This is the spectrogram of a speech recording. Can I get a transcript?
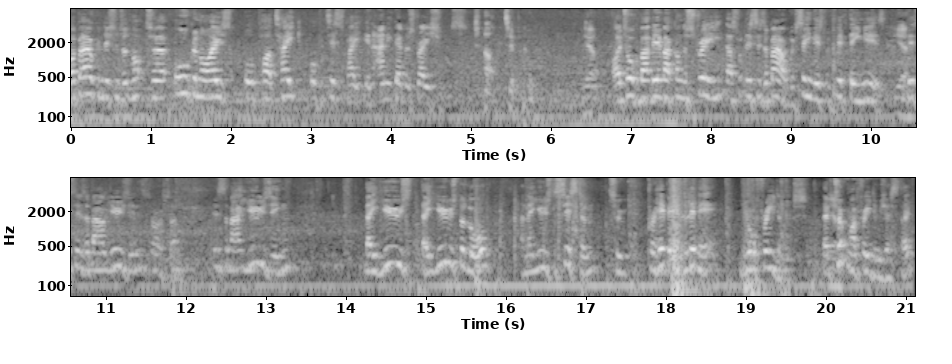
my bail conditions are not to organise or partake or participate in any demonstrations. Oh, typical. Yeah. I talk about being back on the street. That's what this is about. We've seen this for 15 years. Yeah. This is about using. Sorry, sir. This is about using. They use they use the law and they use the system to prohibit and limit your freedoms. They Yeah. took my freedoms yesterday.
